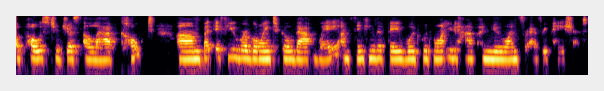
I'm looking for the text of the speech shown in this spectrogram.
opposed to just a lab coat. Um, but if you were going to go that way, I'm thinking that they would, would want you to have a new one for every patient.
